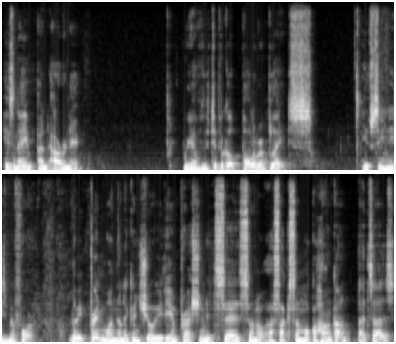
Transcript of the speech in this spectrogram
His name and our name. We have the typical polymer plates. You've seen these before. Let me print one, then I can show you the impression. It says, Asakusa Mokuhankan, that says.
